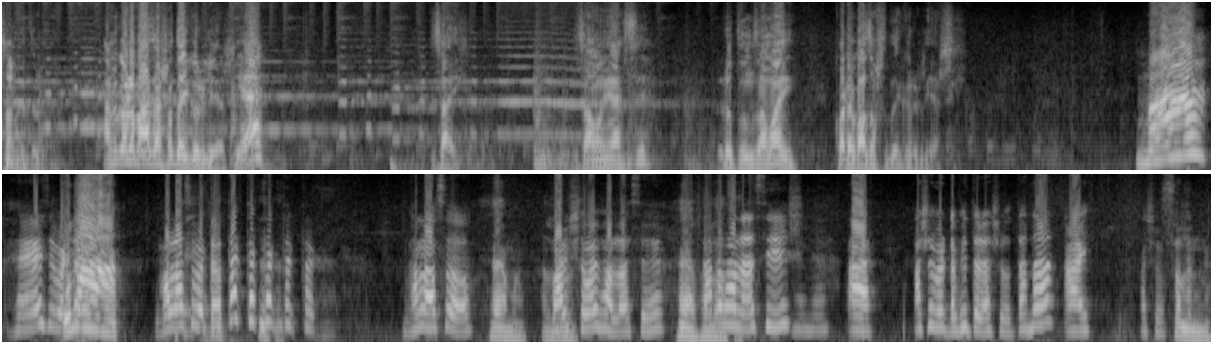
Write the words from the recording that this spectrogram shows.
যাও ভিতরে। আমি কটা বাজার সদাই করে নিয়ে আসি হ্যাঁ? যাই। জামাই আছে নতুন জামাই। কটা বাজার সদাই করে নিয়ে আসি। মা? হ্যাঁ যে ও বেটা। মা ভালো আছো বেটা? থাক থাক থাক থাক থাক। ভালো আছো? হ্যাঁ মা বাড়ির সবাই ভালো আছে? হ্যাঁ, ভালো ভালো আছিস? আয় আসো বেটা ভিতরে আসো। তানা আয় আসো। চলেন না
